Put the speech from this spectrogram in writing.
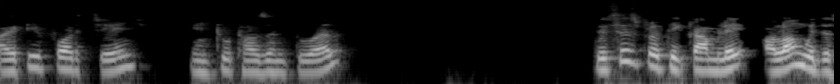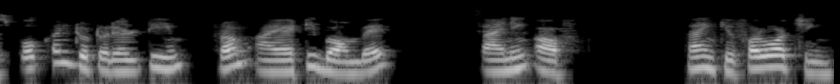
IT for Change in 2012. This is Pratik Kamble along with the spoken tutorial team from IIT Bombay signing off. Thank you for watching.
